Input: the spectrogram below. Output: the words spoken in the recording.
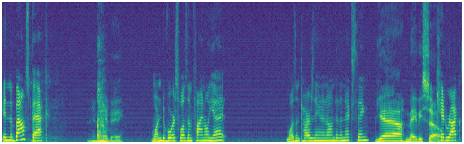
in the bounce back. maybe. One divorce wasn't final yet. Wasn't Tarzan and on to the next thing? Yeah, maybe so. Kid Rock.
